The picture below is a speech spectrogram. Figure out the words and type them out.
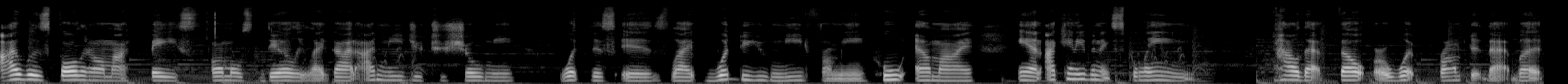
I was falling on my face almost daily. Like, God, I need you to show me what this is. Like, what do you need from me? Who am I? And I can't even explain how that felt or what prompted that, but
